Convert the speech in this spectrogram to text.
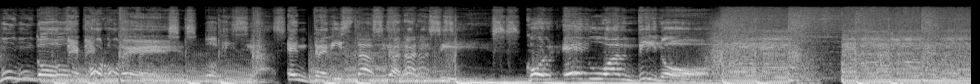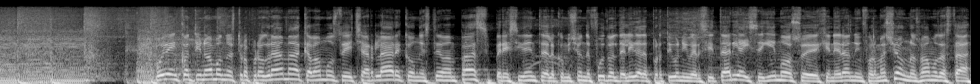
Mundo Deportes. Noticias, entrevistas y análisis con Edu Andino. Muy bien, continuamos nuestro programa. Acabamos de charlar con Esteban Paz, presidente de la Comisión de Fútbol de Liga Deportiva Universitaria, y seguimos eh, generando información. Nos vamos hasta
